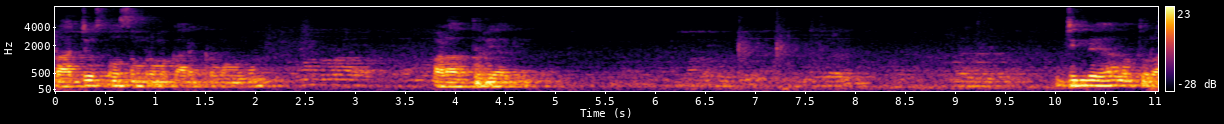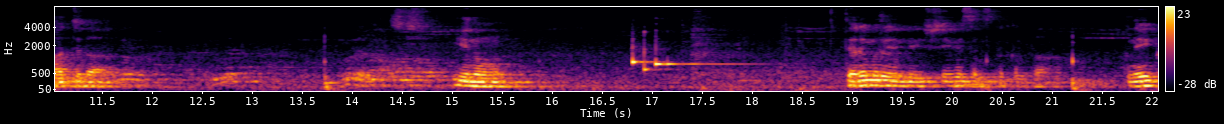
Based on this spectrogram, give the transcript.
ರಾಜ್ಯೋತ್ಸವ ಸಂಭ್ರಮ ಕಾರ್ಯಕ್ರಮವನ್ನು ಬಹಳ ಅದ್ದೂರಿಯಾಗಿ ಜಿಲ್ಲೆಯ ಮತ್ತು ರಾಜ್ಯದ ಏನು ತೆರೆಮರೆಯಲ್ಲಿ ಸೇವೆ ಸಲ್ಲಿಸ್ತಕ್ಕಂಥ ಅನೇಕ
